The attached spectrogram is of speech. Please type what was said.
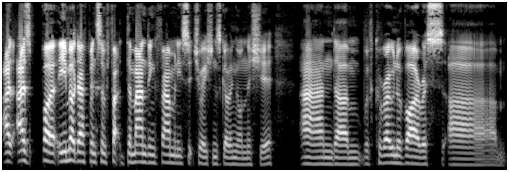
as by email, there have been some fa- demanding family situations going on this year, and um, with coronavirus, um,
